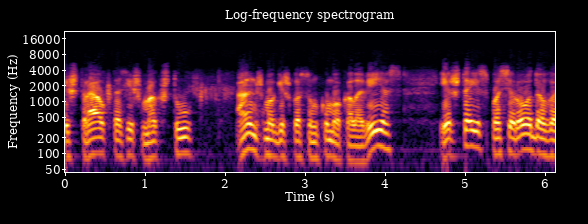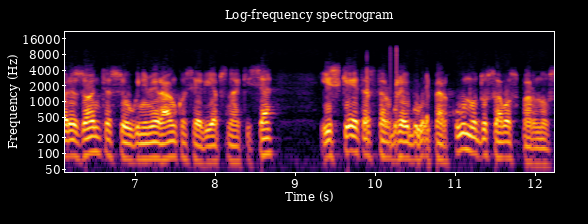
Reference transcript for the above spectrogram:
ištrauktas iš makštų, ant žmogiško sunkumo kalavijas, ir štai jis pasirodo horizonte su ugnimi rankose ir liepsna akise, įskėtęs tarp žaibų ir perkūnų du savo sparnus,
